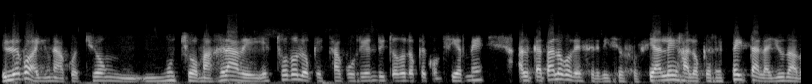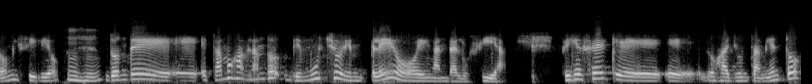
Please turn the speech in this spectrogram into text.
Y luego hay una cuestión mucho más grave y es todo lo que está ocurriendo y todo lo que concierne al catálogo de servicios sociales, a lo que respecta a la ayuda a domicilio, donde eh, estamos hablando de mucho empleo en Andalucía. Fíjese que eh, los ayuntamientos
